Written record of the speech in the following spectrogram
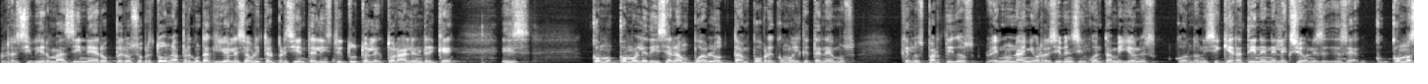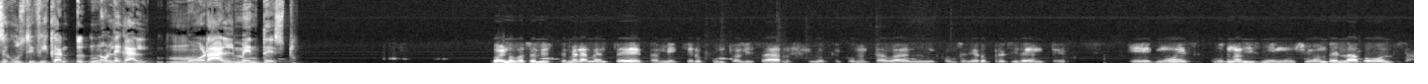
recibir más dinero, pero sobre todo una pregunta que yo le hacía ahorita al presidente del Instituto Electoral, Enrique, es ¿cómo, ¿cómo le dicen a un pueblo tan pobre como el que tenemos que los partidos en un año reciben 50 millones cuando ni siquiera tienen elecciones. O sea, ¿Cómo se justifican, no legal, moralmente esto? Bueno, José Luis, primeramente también quiero puntualizar lo que comentaba el consejero presidente, que no es una disminución de la bolsa,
